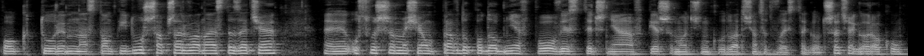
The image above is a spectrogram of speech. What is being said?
po którym nastąpi dłuższa przerwa na STZ-cie. Usłyszymy się prawdopodobnie w połowie stycznia w pierwszym odcinku 2023 roku.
